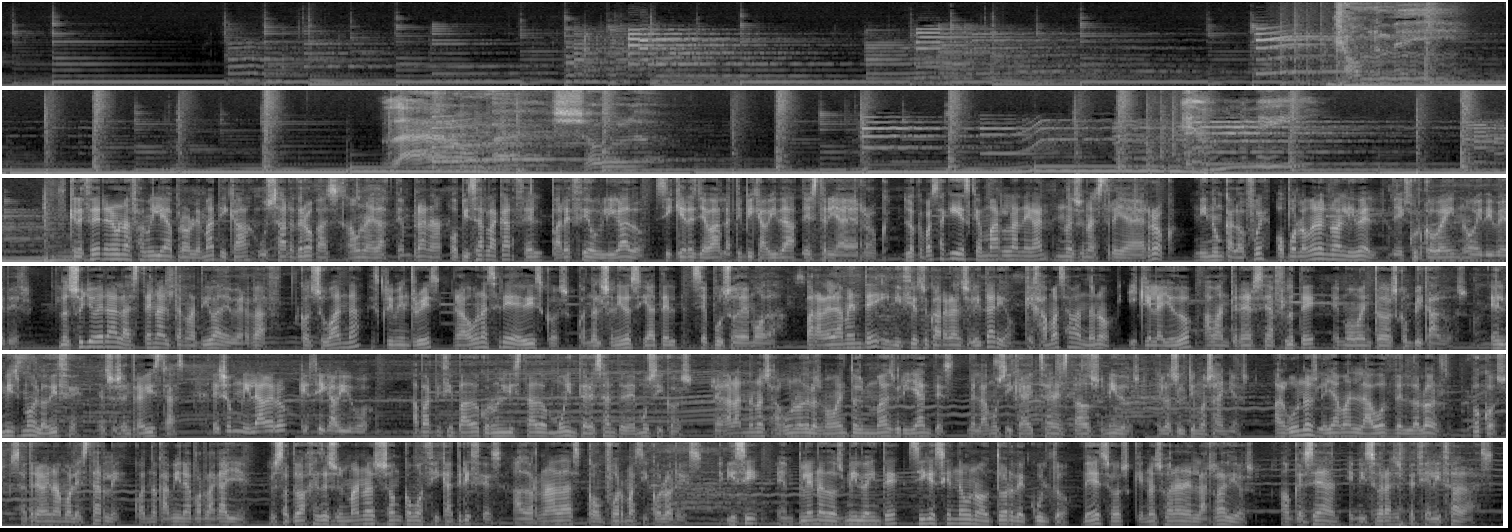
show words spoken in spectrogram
Crecer en una familia problemática, usar drogas a una edad temprana o pisar la cárcel parece obligado si quieres llevar la típica vida de estrella de rock. Lo que pasa aquí es que Mark Lanegan no es una estrella de rock, ni nunca lo fue, o por lo menos no al nivel de Kurt Cobain o Eddie Vedder. Lo suyo era la escena alternativa de verdad. Con su banda, Screaming Trees, grabó una serie de discos cuando el sonido Seattle se puso de moda. Paralelamente, inició su carrera en solitario, que jamás abandonó y que le ayudó a mantenerse a flote en momentos complicados. Él mismo lo dice en sus entrevistas, es un milagro que siga vivo. Ha participado con un listado muy interesante de músicos, regalándonos algunos de los momentos más brillantes de la música hecha en Estados Unidos en los últimos años. Algunos le llaman la voz del dolor, pocos se atreven a molestarle cuando camina por la calle. Los tatuajes de sus manos son como cicatrices, adornadas con formas y colores. Y sí, en pleno 2020 sigue siendo un autor de culto, de esos que no suenan en las radios, aunque sean emisoras especializadas.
